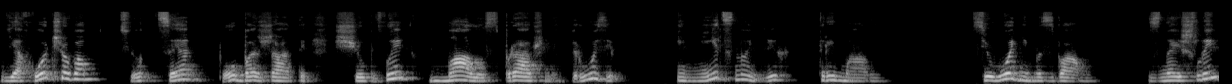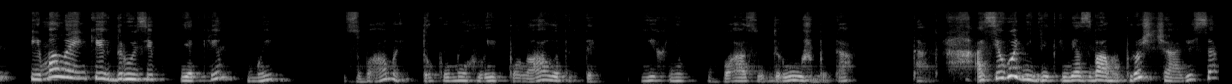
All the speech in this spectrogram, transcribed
я хочу вам це побажати, щоб ви мали справжніх друзів і міцно їх тримали. Сьогодні ми з вами знайшли і маленьких друзів, яким ми з вами допомогли полагодити їхню базу дружби. Так? Так. А сьогодні, дітки, я з вами прощаюся.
